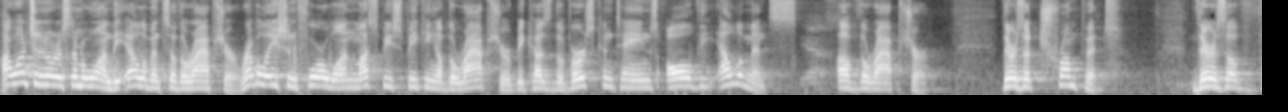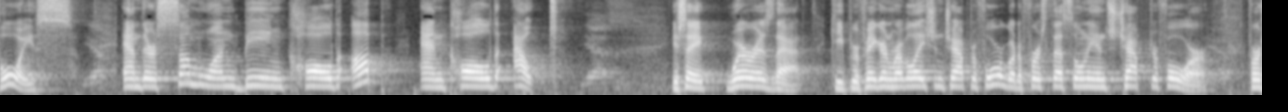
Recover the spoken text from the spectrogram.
I want you to notice number one, the elements of the rapture. Revelation 4:1 must be speaking of the rapture because the verse contains all the elements Yes. of the rapture. There's a trumpet, there's a voice, Yep. and there's someone being called up and called out. Yes. You say, where is that? Keep your finger in Revelation chapter 4. Go to 1 Thessalonians chapter 4. 1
